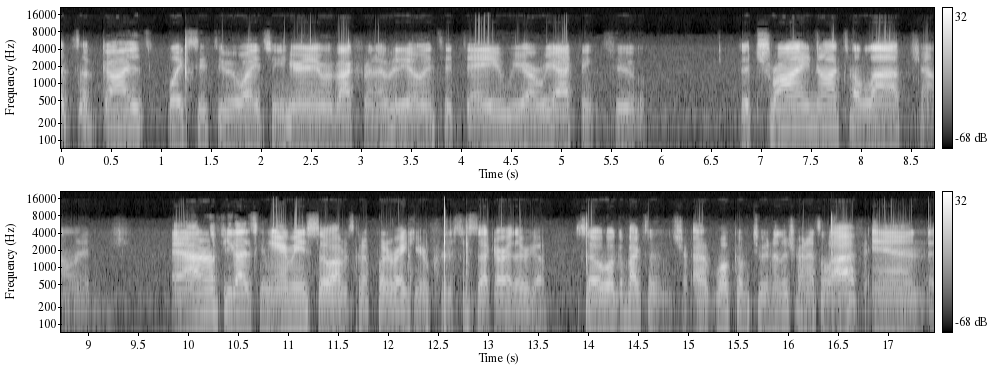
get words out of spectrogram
What's up guys, Blake C3YT here, today we're back for another video, and today we are reacting to the Try Not To Laugh Challenge. And I don't know if you guys can hear me, so I'm just to put it right here for just a sec. Alright, there we go. So, welcome back to, uh, welcome to another Try Not To Laugh, and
